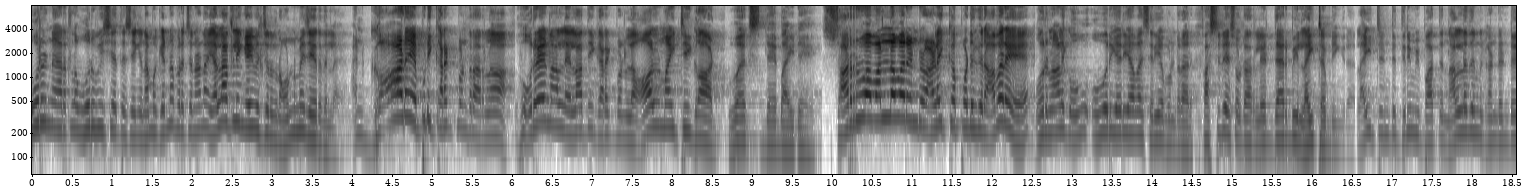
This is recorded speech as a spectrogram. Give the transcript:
ஒரு நேரத்தில் ஒரு விஷயத்தை செய்யுங்க. நமக்கு என்ன பிரச்சனைனா எல்லாத்துலையும் கை வச்சிருக்கிறோம். ஒன்றுமே செய்யறதில்ல. அண்ட் காடை எப்படி கரெக்ட் பண்ணுறாருனா ஒரே நாளில் எல்லாத்தையும் கரெக்ட் பண்ணல. Almighty God works day by day சர்வ வல்லவர் என்று அழைக்கப்படுகிற அவரே ஒரு நாளைக்கு ஒவ்வொரு ஏரியாவை சரியா பண்றார். ஃபர்ஸ்ட் டே சொல்றார் லெட் தேர் பி லைட் அப்படிங்கிற லைட் திரும்பி பார்த்து நல்லதுன்னு கண்டுட்டு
